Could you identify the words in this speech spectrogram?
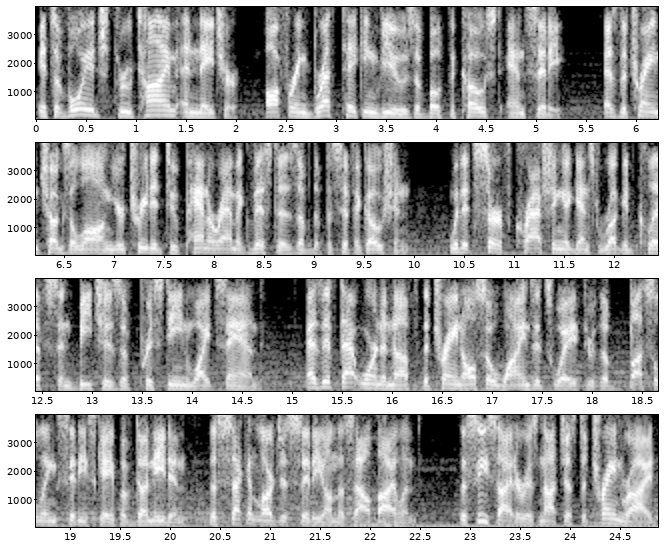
It's a voyage through time and nature, offering breathtaking views of both the coast and city. As the train chugs along you're treated to panoramic vistas of the Pacific Ocean, with its surf crashing against rugged cliffs and beaches of pristine white sand. As if that weren't enough, the train also winds its way through the bustling cityscape of Dunedin, the second largest city on the South Island. The Seasider is not just a train ride,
